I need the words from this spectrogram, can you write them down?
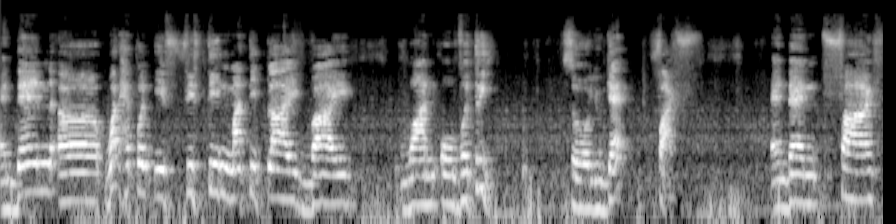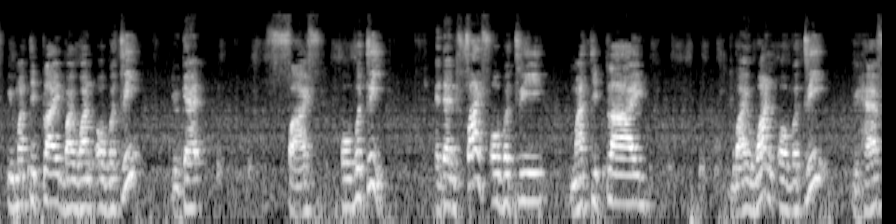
And then uh, what happen if 15 multiplied by 1 over 3? So you get 5. And then 5 you multiply by 1 over 3, you get 5 over 3. And then 5 over 3 multiply by 1 over 3, you have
